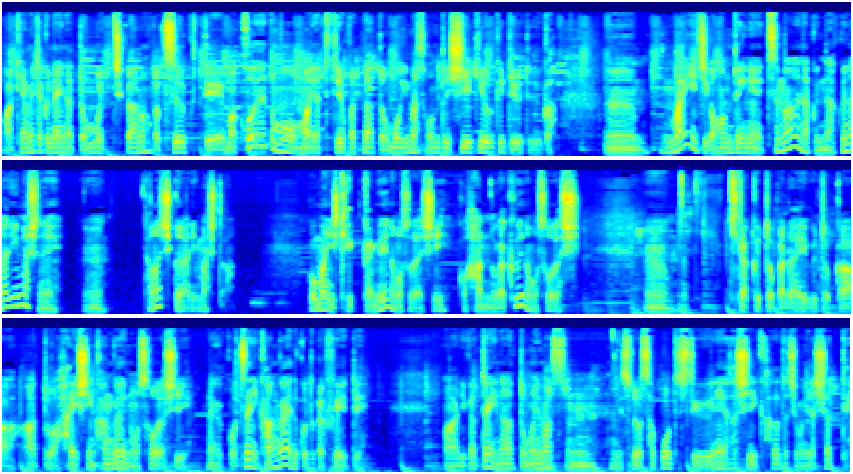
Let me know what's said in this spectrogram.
諦めたくないなって思う力の方が強くて、まあこういうのもまあやっててよかったなと思います。本当に刺激を受けてるというか、うん、毎日が本当にね、つまらなくなくなりましたね。うん、楽しくなりました。こう毎日結果見るのもそうだし、こう反応が来るのもそうだし、うん、企画とかライブとか、あとは配信考えるのもそうだし、なんかこう常に考えることが増えて、まあ、ありがたいなと思います。うん。で、それをサポートしてくれるね、優しい方たちもいらっしゃって、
